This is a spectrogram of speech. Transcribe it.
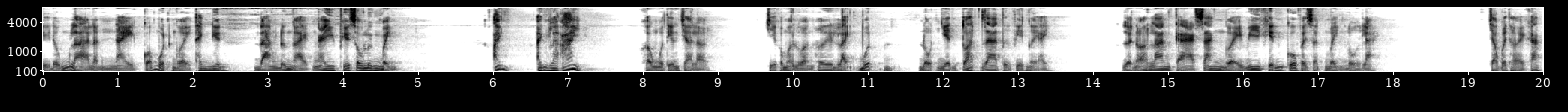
Thì đúng là lần này có một người thanh niên đang đứng ngay, ngay phía sau lưng mình. Anh, anh là ai? Không có tiếng trả lời. Chỉ có một luồng hơi lạnh buốt Đột nhiên toát ra từ phía người ấy. Rồi nó lan cả sang người Vi khiến cô phải giật mình lùi lại. Trong cái thời khắc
